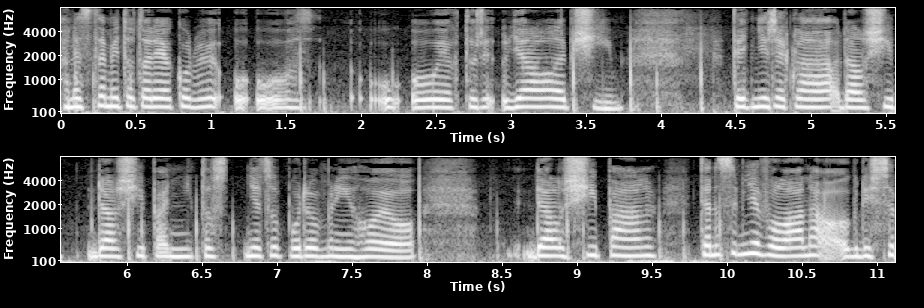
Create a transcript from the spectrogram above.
hned jste mi to tady jako by, u, u, u, jak to říct, udělala lepším. Teď mi řekla další, další paní to něco podobného, jo. Další pán, ten si mě volá, na, když se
